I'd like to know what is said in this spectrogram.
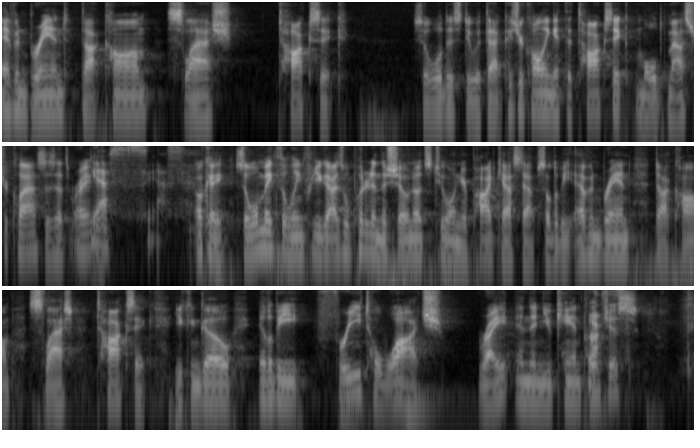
evanbrand.com slash toxic. So we'll just do with that because you're calling it the Toxic Mold Masterclass. Is that right? Yes, yes. Okay, so we'll make the link for you guys. We'll put it in the show notes too on your podcast app. So it'll be evanbrand.com slash toxic. You can go, it'll be free to watch right? And then you can purchase. Yes.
